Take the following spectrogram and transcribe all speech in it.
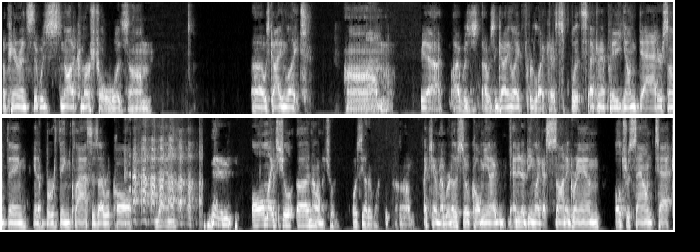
appearance that was not a commercial was um, uh, was Guiding Light. Um, yeah, I was I was in Guiding Light for like a split second. I played a young dad or something in a birthing class, as I recall then all my children, uh, not all my children. What was the other one? Um, I can't remember. Another soap called me, and I ended up being like a sonogram ultrasound tech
